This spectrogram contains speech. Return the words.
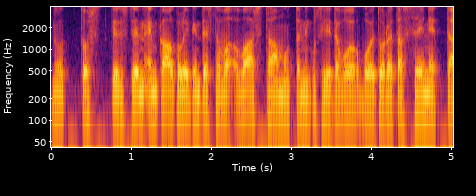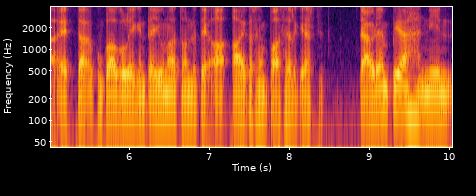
No tuossa tietysti en, en kaukoliikenteestä va- vastaa, mutta niin kuin siitä voi, voi todeta sen, että, että kun kaukoliikenteen junat on nyt a- aikaisempaa selkeästi täydempiä, niin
